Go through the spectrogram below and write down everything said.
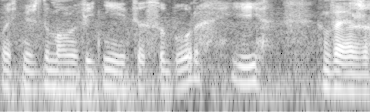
Ось між домами відніється собор і вежа.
